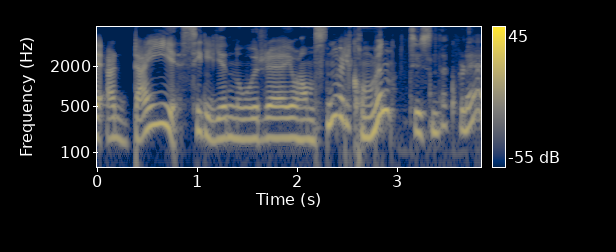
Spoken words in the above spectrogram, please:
det er deg, Silje Nord Johansen. Velkommen. Tusen takk for det.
